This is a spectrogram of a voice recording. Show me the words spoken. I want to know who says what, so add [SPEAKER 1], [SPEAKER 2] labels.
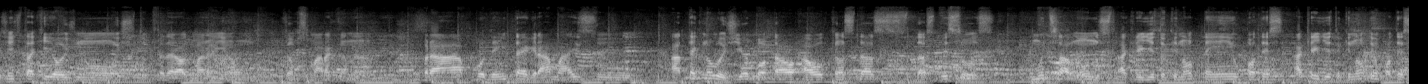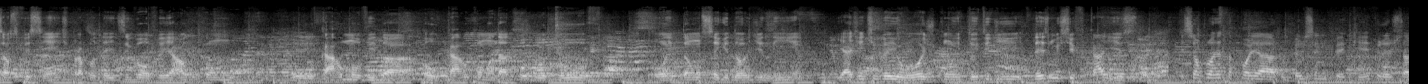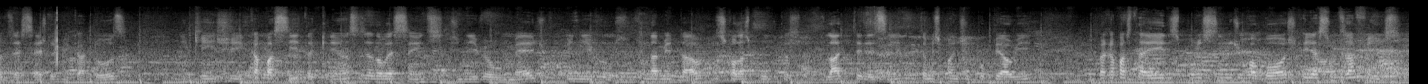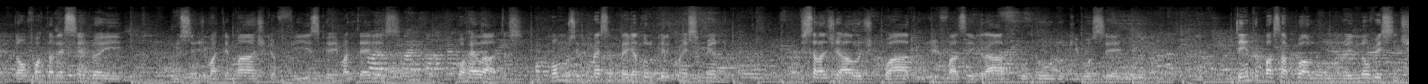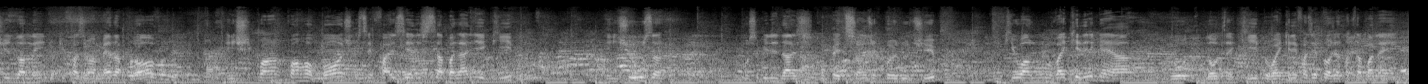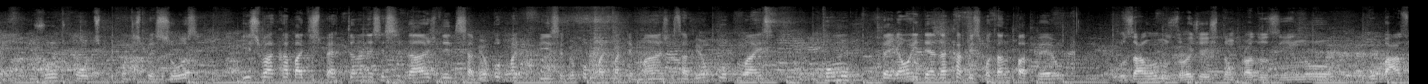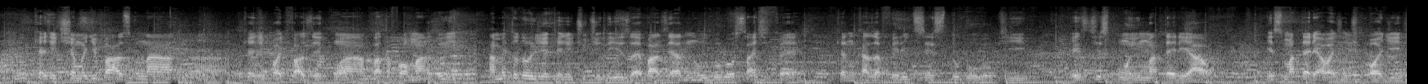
[SPEAKER 1] gente está aqui hoje no Instituto Federal do Maranhão, campus Maracanã, para poder integrar mais o, a tecnologia, botar ao, ao alcance das, das pessoas. Muitos alunos acreditam que não tem o acreditam que não tem o potencial suficiente para poder desenvolver algo como o carro movido a, ou o carro comandado por Bluetooth ou então um seguidor de linha. E a gente veio hoje com o intuito de desmistificar isso.
[SPEAKER 2] Esse é um projeto apoiado pelo CNPq, pelo Estado 17 2014 em que a gente capacita crianças e adolescentes de nível médio e nível fundamental de escolas públicas lá de Teresina, estamos expandindo para o Piauí, para capacitar eles para o ensino de robótica e assuntos afins. Então, fortalecendo aí o ensino de matemática, física e matérias correlatas. Como você começa a pegar todo aquele conhecimento de sala de aula, de quadro, de fazer gráfico, tudo que você tenta passar para o aluno, ele não vê sentido além do que fazer uma mera prova, a gente, com, a, com a robótica você faz eles trabalharem em equipe, a gente usa possibilidades de competições ou coisa do tipo, que o aluno vai querer ganhar do, da outra equipe, ou vai querer fazer projeto para trabalhar em, junto com, outros, com outras pessoas. Isso vai acabar despertando a necessidade dele saber um pouco mais de física, saber um pouco mais de matemática, saber um pouco mais como pegar uma ideia da cabeça, botar no papel.
[SPEAKER 1] Os alunos hoje estão produzindo o básico, o que a gente chama de básico na, que a gente pode fazer com a plataforma Arduino. A metodologia que a gente utiliza é baseada no Google Science Fair, que é no caso a feira de ciências do Google, que eles dispõem um material. Esse material a gente pode,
